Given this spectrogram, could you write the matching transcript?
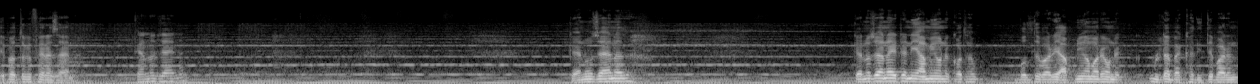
এ পথ থেকে ফেরা যায় না। কেন যায় না? কেন যায় না? কেন যায় না এটা নিয়ে আমি অনেক কথা বলতে পারি। আপনিও আমার অনেক উল্টা ব্যাখ্যা দিতে পারেন।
